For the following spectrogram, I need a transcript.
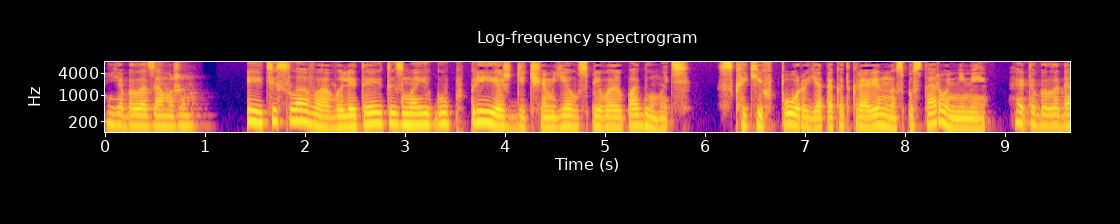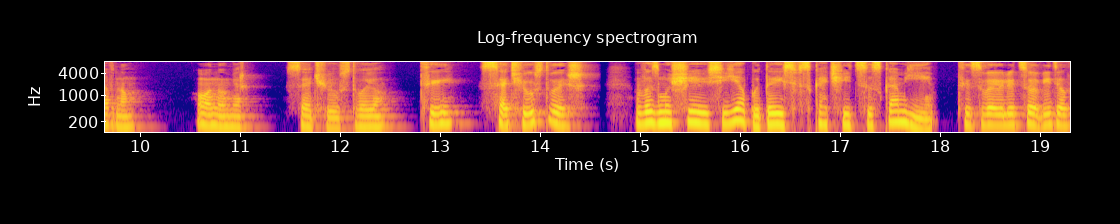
Я была замужем. Эти слова вылетают из моих губ прежде, чем я успеваю подумать. С каких пор я так откровенно с посторонними? Это было давно. Он умер. Сочувствую. Ты сочувствуешь? Возмущаюсь я, пытаясь вскочить со скамьи. Ты свое лицо видел?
